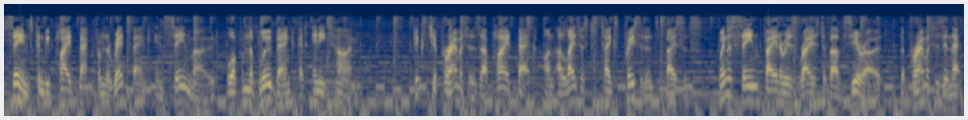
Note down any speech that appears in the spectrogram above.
Scenes can be played back from the red bank in scene mode or from the blue bank at any time. Fixture parameters are played back on a latest takes precedence basis. When a scene fader is raised above zero, the parameters in that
